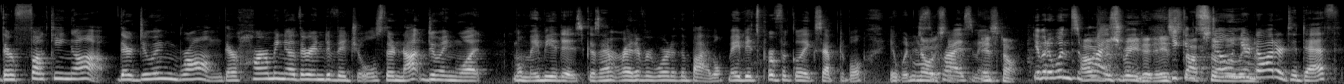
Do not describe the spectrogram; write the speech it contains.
They're fucking up. They're doing wrong. They're harming other individuals. They're not doing what. Well, maybe it is because I haven't read every word of the Bible. Maybe it's perfectly acceptable. It wouldn't No, it's surprise not. me. It's not. Yeah, but it wouldn't surprise me. I was just me. reading it. It's you can stone your not. daughter to death.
